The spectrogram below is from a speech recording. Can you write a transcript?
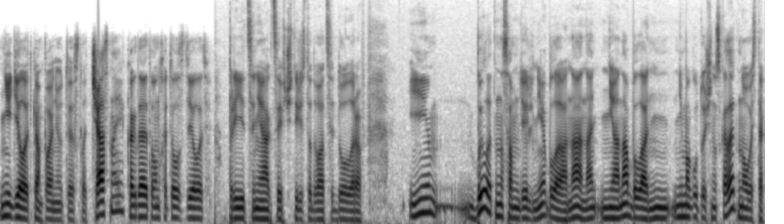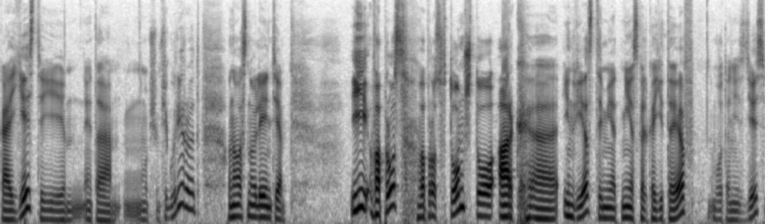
не делать компанию Tesla частной, когда это он хотел сделать, при цене акций в 420 долларов. И было это на самом деле, не было. Она, она, не она была, не могу точно сказать. Новость такая есть, и это, в общем, фигурирует в новостной ленте. И вопрос, вопрос в том, что ARK э, Invest имеет несколько ETF, вот они здесь,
